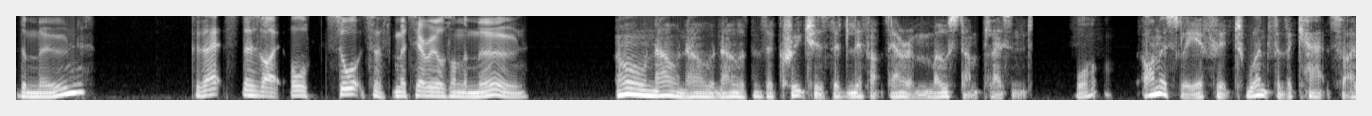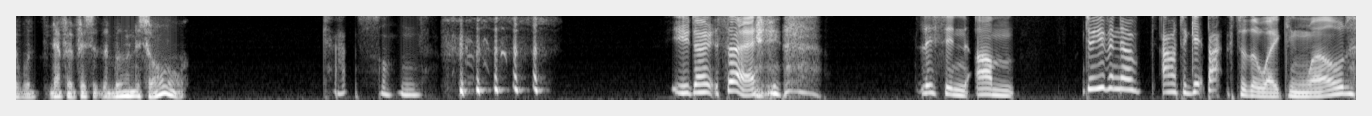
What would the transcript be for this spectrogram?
the moon? Because that's there's like all sorts of materials on the moon. Oh no, no, no! The creatures that live up there are most unpleasant. What? Honestly, if it weren't for the cats, I would never visit the moon at all. Cats on. you don't say. Listen, um, do you even know how to get back to the waking world?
